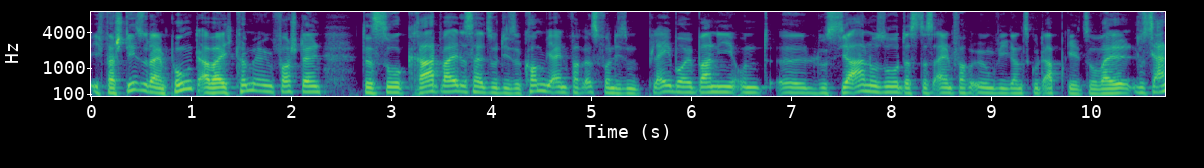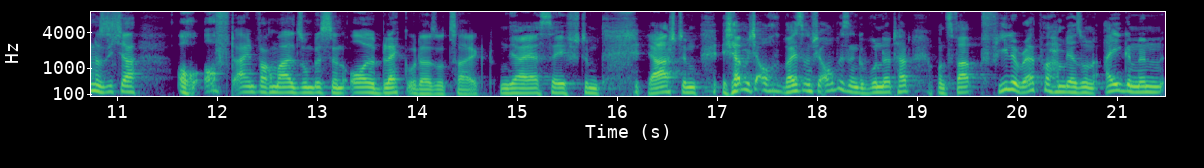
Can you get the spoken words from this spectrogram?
ich verstehe so deinen Punkt, aber ich könnte mir irgendwie vorstellen, dass so, gerade weil das halt so diese Kombi einfach ist von diesem Playboy Bunny und äh, Luciano so, dass das einfach irgendwie ganz gut abgeht. So, weil Luciano sich ja auch oft einfach mal so ein bisschen All Black oder so zeigt. Ja, ja, safe, stimmt. Ja, stimmt. Ich habe mich auch, weißt du, was mich auch ein bisschen gewundert hat? Und zwar, viele Rapper haben ja so einen eigenen,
